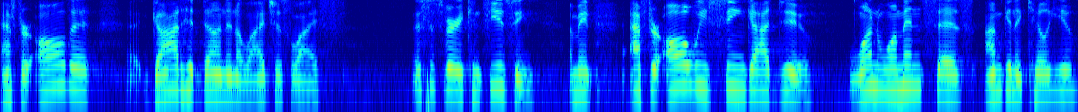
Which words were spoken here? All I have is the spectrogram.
After all that uh, God had done in Elijah's life, this is very confusing. I mean, after all we've seen God do, one woman says, I'm going to kill you,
